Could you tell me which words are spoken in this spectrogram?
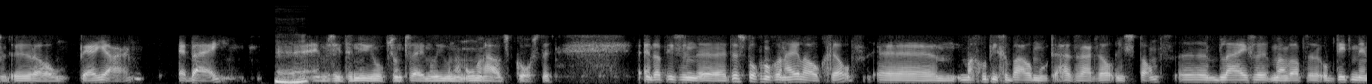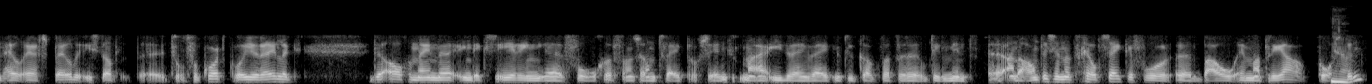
800.000 euro per jaar erbij. Uh, en we zitten nu op zo'n 2 miljoen aan onderhoudskosten. En dat is, een, dat is toch nog een hele hoop geld. maar goed, die gebouwen moeten uiteraard wel in stand blijven. Maar wat er op dit moment heel erg speelde, is dat tot voor kort kon je redelijk de algemene indexering uh, volgen van zo'n 2%. Maar iedereen weet natuurlijk ook wat er op dit moment uh, aan de hand is. En dat geldt zeker voor uh, bouw- en materiaalkosten.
